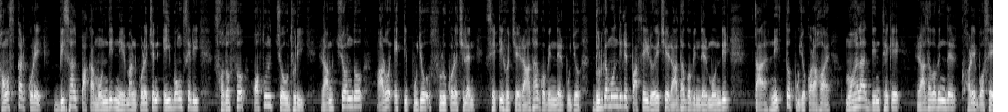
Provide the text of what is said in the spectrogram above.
সংস্কার করে বিশাল পাকা মন্দির নির্মাণ করেছেন এই বংশেরই সদস্য অতুল চৌধুরী। রামচন্দ্র আরও একটি পুজো শুরু করেছিলেন, সেটি হচ্ছে রাধা গোবিন্দের পুজো। দুর্গা মন্দিরের পাশেই রয়েছে রাধা গোবিন্দের মন্দির তার নিত্য পুজো করা হয়। মহালার দিন থেকে রাধা গোবিন্দের ঘরে বসে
